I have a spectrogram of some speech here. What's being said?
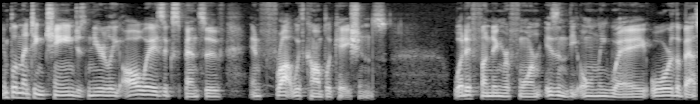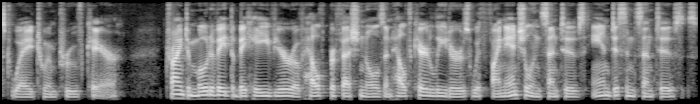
Implementing change is nearly always expensive and fraught with complications. What if funding reform isn't the only way or the best way to improve care? Trying to motivate the behavior of health professionals and healthcare leaders with financial incentives and disincentives,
